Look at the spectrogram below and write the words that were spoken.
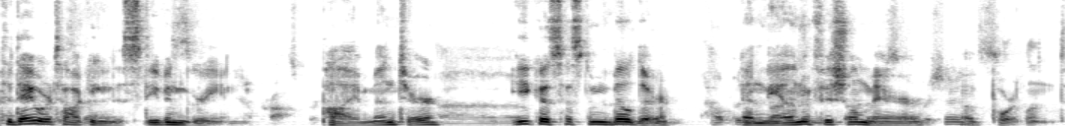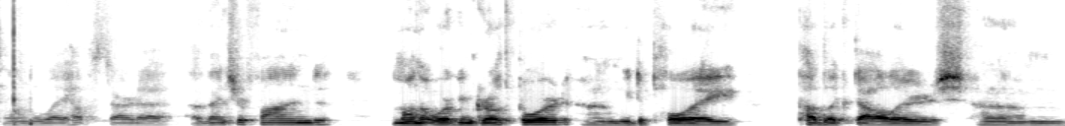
Today we're talking to Stephen Green, PIE mentor, ecosystem builder, and the unofficial mayor of Portland. Along the way, helped start a, a venture fund. I'm on the Oregon Growth Board. Um, we deploy public dollars um,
